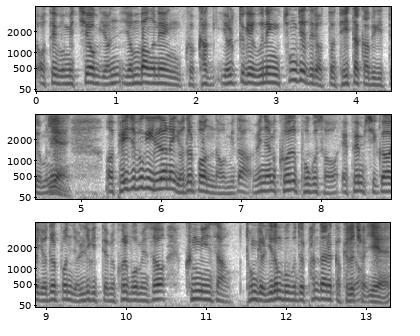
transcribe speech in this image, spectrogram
어떻게 보면 지역 연, 연방은행 그 각 12개 은행 총재들의 어떤 데이터 값이기 때문에 예. 어, Beige Book이 일년에 여덟 번 나옵니다. 왜냐하면 그것을 보고서 FOMC가 여덟 번 열리기 때문에 그걸 보면서 금리 인상, 동결 이런 부분들 판단할 것 같고요. 그렇죠. 예.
